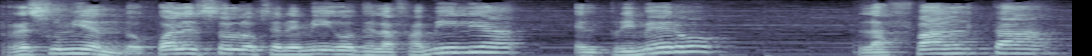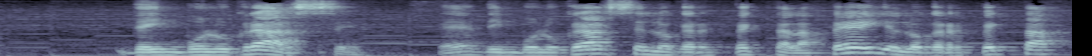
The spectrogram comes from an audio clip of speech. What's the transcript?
resumiendo, ¿cuáles son los enemigos de la familia? El primero, la falta de involucrarse, ¿eh? de involucrarse en lo que respecta a la fe y en lo que respecta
